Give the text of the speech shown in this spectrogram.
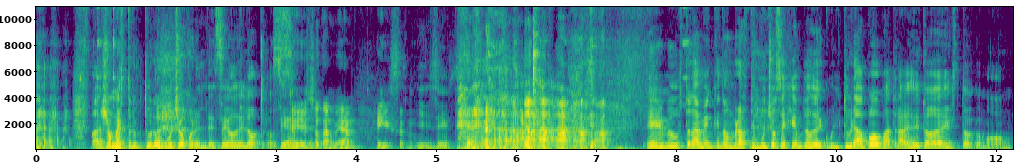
yo me estructuro mucho por el deseo del otro, siempre. Sí, yo también. Eh, me gustó también que nombraste muchos ejemplos de cultura pop a través de todo esto, como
